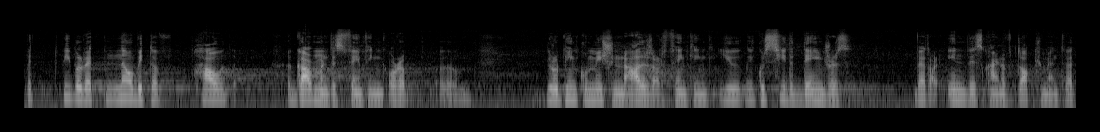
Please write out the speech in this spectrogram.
but people that know a bit of how a government is thinking or a um, European Commission and others are thinking. You, you could see the dangers that are in this kind of document that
